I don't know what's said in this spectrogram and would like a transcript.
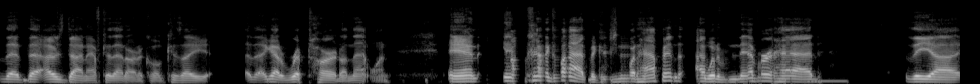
that that I was done after that article because I I got ripped hard on that one, and you know, I'm kind of glad because you know what happened. I would have never had the uh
